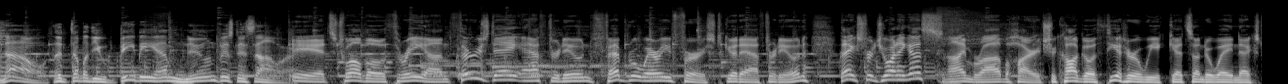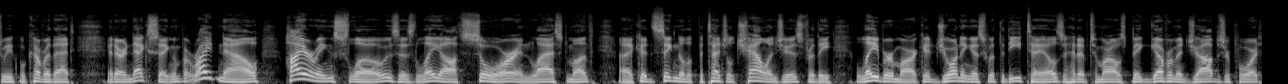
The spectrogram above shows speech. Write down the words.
Now, the WBBM Noon Business Hour. It's 12:03 on Thursday afternoon, February 1st. Good afternoon. Thanks for joining us. I'm Rob Hart. Chicago Theater Week gets underway next week. We'll cover that in our next segment. But right now, hiring slows as layoffs soar, and last month uh, could signal the potential challenges for the labor market. Joining us with the details ahead of tomorrow's big government jobs report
